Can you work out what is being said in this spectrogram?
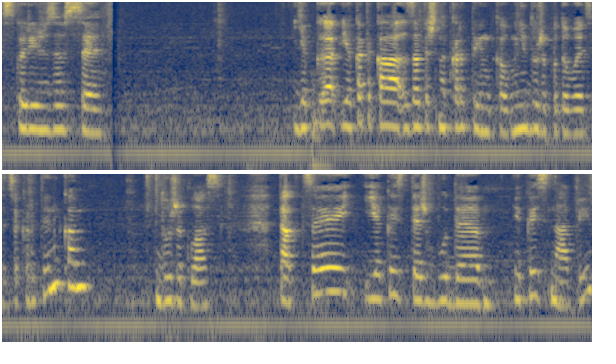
скоріш за все. Яка, яка така затишна картинка. Мені дуже подобається ця картинка. Дуже клас. Так, це якийсь теж буде якийсь напій.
